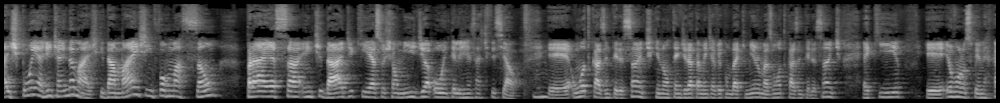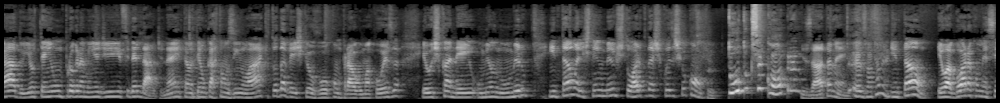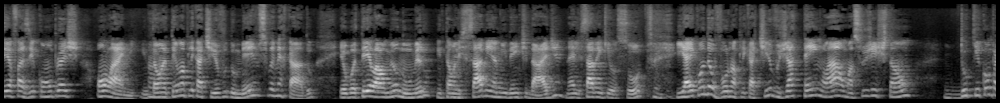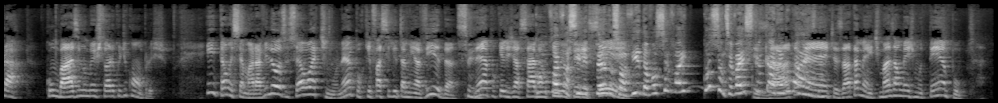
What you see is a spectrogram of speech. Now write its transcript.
expõe a gente ainda mais, que dá mais informação para essa entidade que é a social media ou inteligência artificial. Hum. É, um outro caso interessante, que não tem diretamente a ver com Black Mirror, mas um outro caso interessante é que eu vou no supermercado e eu tenho um programinha de fidelidade, né? Então eu tenho um cartãozinho lá que toda vez que eu vou comprar alguma coisa, eu escaneio o meu número. Então eles têm o meu histórico das coisas que eu compro. Tudo que você compra. Exatamente. Exatamente. Então, eu agora comecei a fazer compras online. Então, eu tenho um aplicativo do mesmo supermercado. Eu botei lá o meu número, então eles sabem a minha identidade, né? Eles sabem quem eu sou. E aí, quando eu vou no aplicativo, já tem lá uma sugestão do que comprar, com base no meu histórico de compras. Então, isso é maravilhoso, isso é ótimo, né? Porque facilita a minha vida, Sim. né? Porque eles já sabem Como o que vai me facilitando a oferecer. sua vida, você vai gostando, você vai escancarando mais, né? Exatamente, exatamente. Mas ao mesmo tempo,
